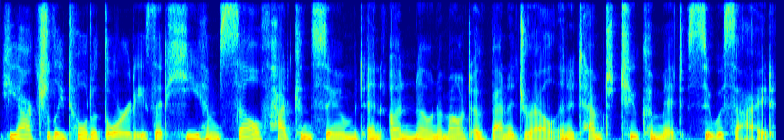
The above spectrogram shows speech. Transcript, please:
he actually told authorities that he himself had consumed an unknown amount of Benadryl in attempt to commit suicide.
